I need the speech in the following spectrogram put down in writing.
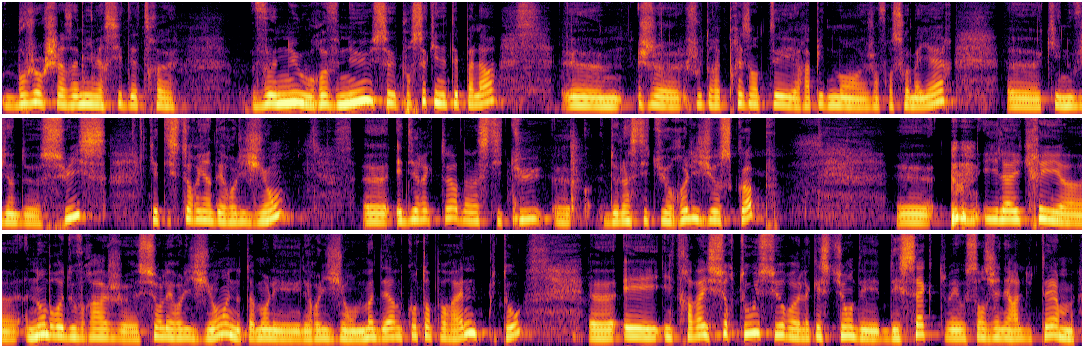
bonjour chers amis, merci d'être venus ou revenus. Pour ceux qui n'étaient pas là, euh, je, voudrais présenter rapidement Jean-François Maillère, euh, qui nous vient de Suisse, qui est historien des religions euh, et directeur de l'Institut Religioscope. il a écrit un nombre d'ouvrages sur les religions, et notamment les religions modernes, contemporaines plutôt, euh, et il travaille surtout sur la question des, sectes, mais au sens général du terme,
